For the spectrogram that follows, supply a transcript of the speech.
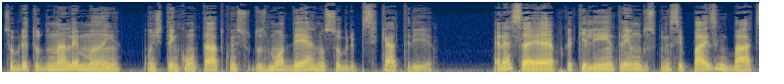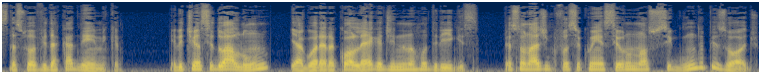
sobretudo na Alemanha, onde tem contato com estudos modernos sobre psiquiatria. É nessa época que ele entra em um dos principais embates da sua vida acadêmica. Ele tinha sido aluno e agora era colega de Nina Rodrigues, personagem que você conheceu no nosso segundo episódio.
